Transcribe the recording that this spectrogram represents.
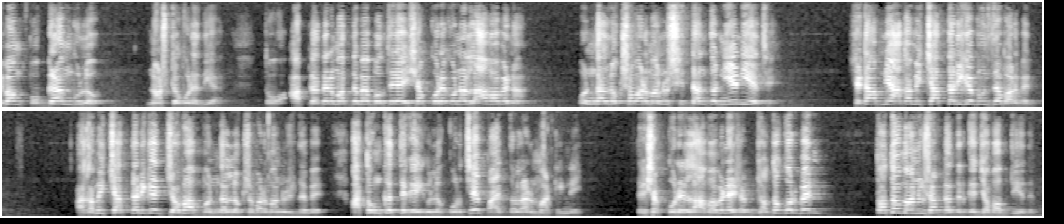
এবং প্রোগ্রামগুলো নষ্ট করে দেওয়া তো আপনাদের মাধ্যমে বলতে চাই এইসব করে কোনো লাভ হবে না। বনগাঁ লোকসভার মানুষ সিদ্ধান্ত নিয়ে নিয়েছে। সেটা আপনি আগামী চার তারিখে বুঝতে পারবেন। আগামী চার তারিখে জবাব বনগাঁ লোকসভার মানুষ দেবে। আতঙ্কের থেকে এগুলো করছে, পায়ের তলার মাটি নেই। তো এসব করে লাভ হবে না, এসব যত করবেন, তত মানুষ আপনাদেরকে জবাব দিয়ে দেবে।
